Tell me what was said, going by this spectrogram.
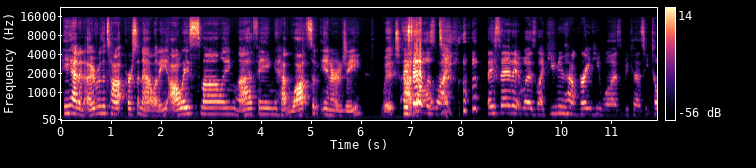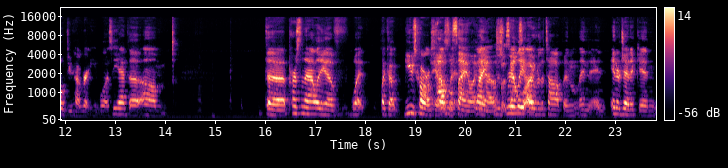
He had an over the top personality, always smiling, laughing, had lots of energy, which They I said it was like they said it was like you knew how great he was because he told you how great he was. He had the um the personality of what like a used car I was salesman. gonna say, like, like yeah, just really like. over the top and, and, and energetic and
